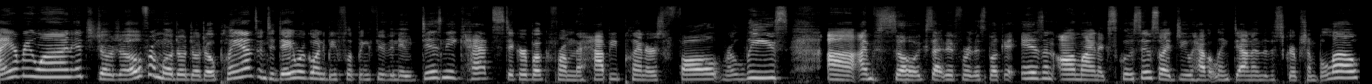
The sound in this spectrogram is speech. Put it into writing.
Hi everyone, it's JoJo from Mojo JoJo Plans, and today we're going to be flipping through the new Disney Cat sticker book from the Happy Planners fall release. Uh, I'm so excited for this book. It is an online exclusive, so I do have it linked down in the description below.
